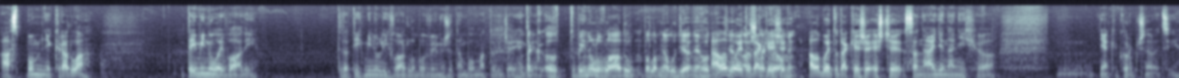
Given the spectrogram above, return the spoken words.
aspoň nekradla tej minulej vlády? teda tých minulých vlád, lebo viem, že tam bol Matovič aj Heger. No tak uh, tú minulú vládu podľa mňa ľudia nehodnotia alebo je to také, tak veľmi... že, alebo je to také, že ešte sa nájde na nich uh, nejaké korupčné veci?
